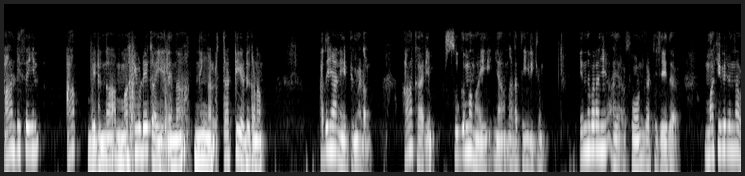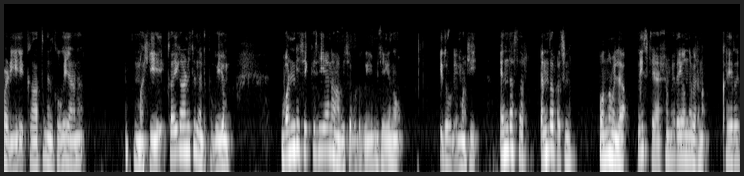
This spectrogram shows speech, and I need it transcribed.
ആ ഡിസൈൻ ആ വരുന്ന മഹിയുടെ കയ്യിൽ നിന്ന് നിങ്ങൾ തട്ടിയെടുക്കണം. അത് ഞാൻ ഏറ്റു മാഡം. ആ കാര്യം സുഗമമായി ഞാൻ നടത്തിയിരിക്കും എന്ന് പറഞ്ഞ് അയാൾ ഫോൺ കട്ട് ചെയ്ത് മഹി വരുന്ന വഴിയെ കാത്തു നിൽക്കുകയാണ്. മഹിയെ കൈ കാണിച്ചു നിർത്തുകയും വണ്ടി ചെക്ക് ചെയ്യാൻ ആവശ്യപ്പെടുകയും ചെയ്യുന്നു. ഇതോടെ മഹി എന്താ സർ എന്താ പ്രശ്നം? ഒന്നുമില്ല. നീ സ്റ്റേഷൻ വരെ ഒന്ന് വരണം. കയറ്.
